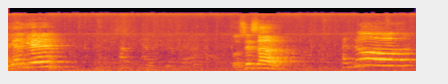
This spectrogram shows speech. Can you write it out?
¿Hay alguien? Don César. ¡Aló!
